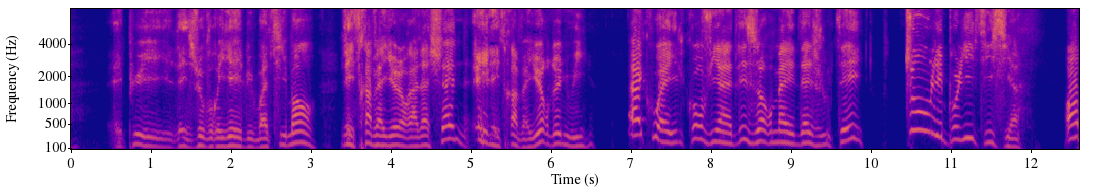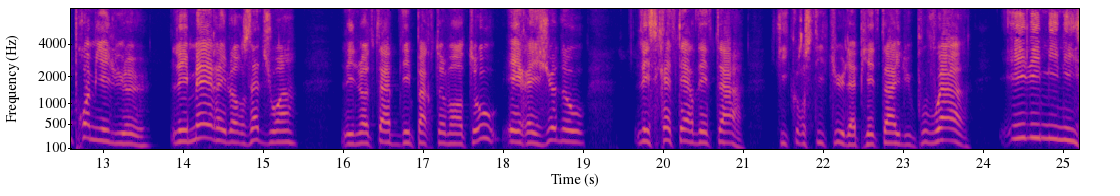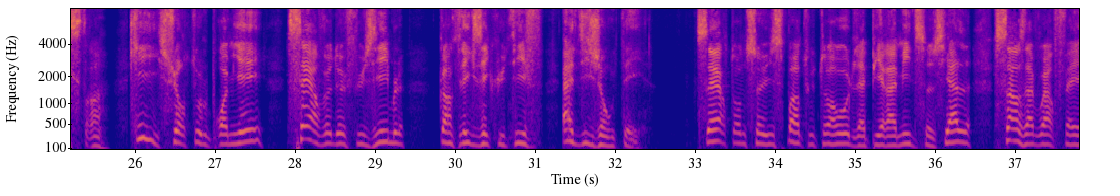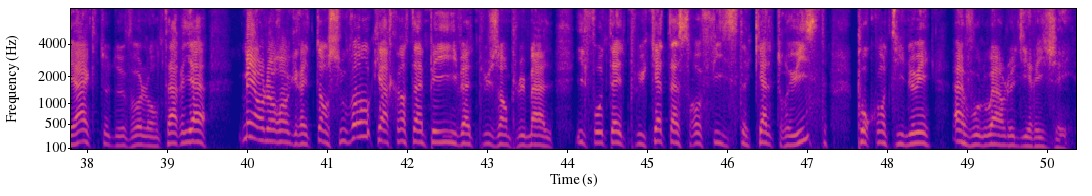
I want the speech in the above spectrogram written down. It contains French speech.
et puis les ouvriers du bâtiment, les travailleurs à la chaîne et les travailleurs de nuit. À quoi il convient désormais d'ajouter tous les politiciens. En premier lieu, les maires et leurs adjoints, les notables départementaux et régionaux, les secrétaires d'État qui constituent la piétaille du pouvoir, et les ministres qui, surtout le premier, servent de fusible quand l'exécutif a disjoncté. Certes, on ne se hisse pas tout en haut de la pyramide sociale sans avoir fait acte de volontariat, mais en le regrettant souvent, car quand un pays va de plus en plus mal, il faut être plus catastrophiste qu'altruiste pour continuer à vouloir le diriger.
